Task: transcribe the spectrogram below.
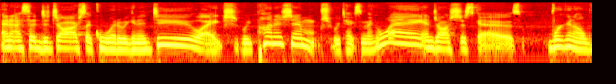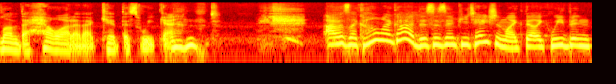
And I said to Josh, like, what are we going to do? Like, should we punish him? Should we take something away? And Josh just goes, we're going to love the hell out of that kid this weekend. I was like, oh my God, this is imputation. Like, like we've been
